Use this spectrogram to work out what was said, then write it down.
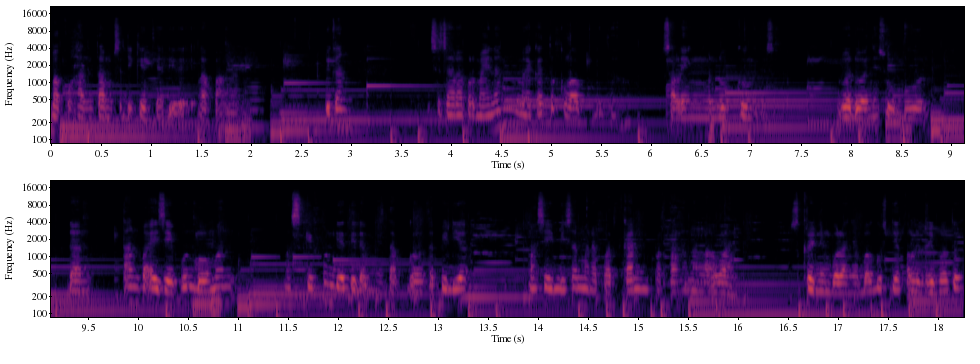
baku hantam sedikit ya di lapangan. Tapi kan secara permainan mereka tuh klop gitu. Saling mendukung gitu. Dua-duanya subur. Dan tanpa EJ pun Bowman meskipun dia tidak mencetak gol tapi dia masih bisa merepotkan pertahanan lawan. Screening bolanya bagus dia kalau dribble tuh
